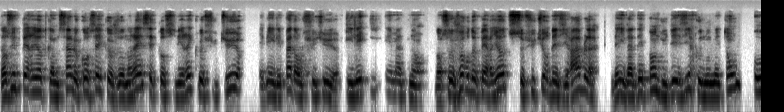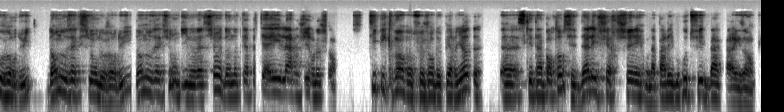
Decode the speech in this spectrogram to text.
Dans une période comme ça, le conseil que je donnerais, c'est de considérer que le futur, eh bien, il n'est pas dans le futur, il est y et maintenant. Dans ce genre de période, ce futur désirable, eh il va dépendre du désir que nous mettons aujourd'hui, dans nos actions d'aujourd'hui, dans nos actions d'innovation et dans notre capacité à élargir le champ. Typiquement, dans ce genre de période, euh, ce qui est important, c'est d'aller chercher, on a parlé beaucoup de feedback par exemple,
